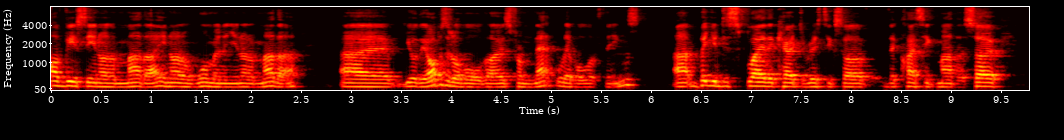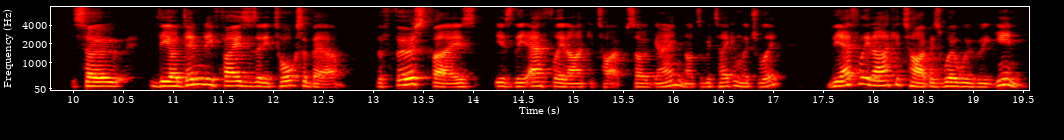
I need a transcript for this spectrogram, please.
obviously you're not a mother, you're not a woman, and you're not a mother uh, you're the opposite of all those from that level of things, uh, but you display the characteristics of the classic mother. So, so the identity phases that he talks about, the first phase is the athlete archetype. So again, not to be taken literally, the athlete archetype is where we begin,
